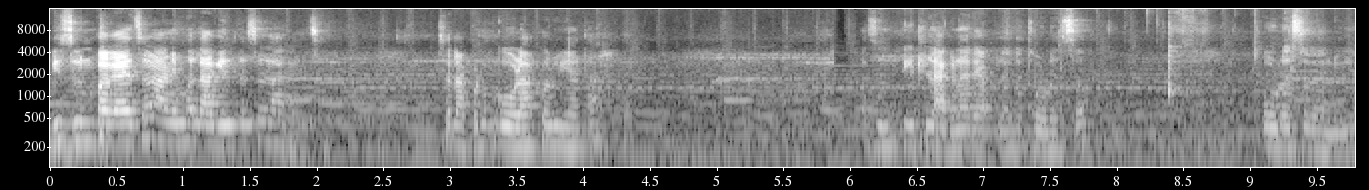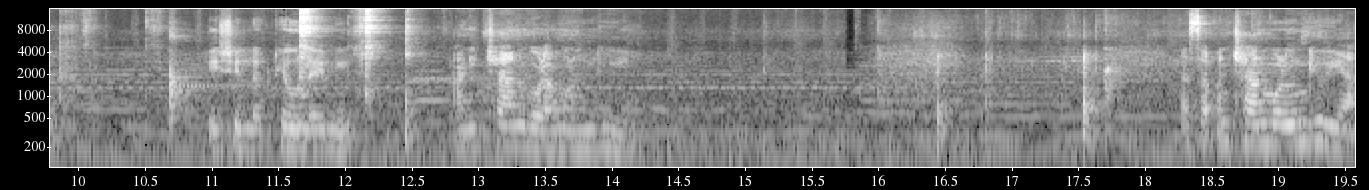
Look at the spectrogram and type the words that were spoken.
भिजून बघायचं आणि मग लागेल तसं घालायचं. चला आपण गोळा करूया आता. अजून पीठ लागणार आहे आपल्याला थोडंसं. थोडंसं घालूया. हे शिल्लक ठेवलं आहे मी. आणि छान गोळा मळून घेऊया. असं आपण छान मळून घेऊया.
